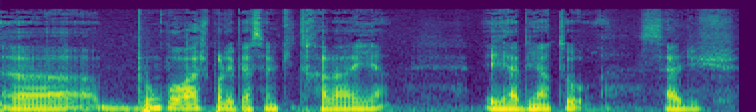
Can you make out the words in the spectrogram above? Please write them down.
euh, bon courage pour les personnes qui travaillent et à bientôt. Salut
